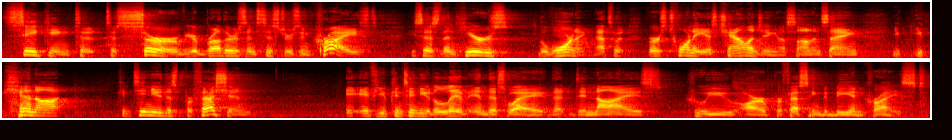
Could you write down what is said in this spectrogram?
seeking to, to serve your brothers and sisters in Christ, he says, then here's, the warning. That's what verse 20 is challenging us on and saying you, you cannot continue this profession if you continue to live in this way that denies who you are professing to be in Christ.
